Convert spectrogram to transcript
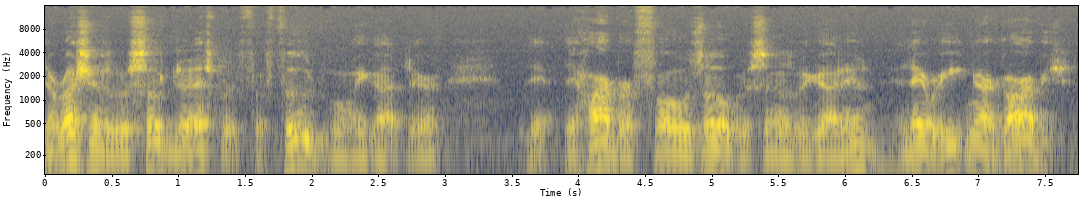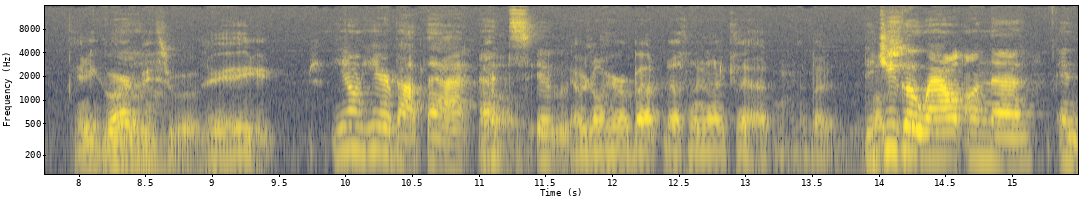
The Russians were so desperate for food when we got there. The, the harbor froze over as soon as we got in, and they were eating our garbage. Any garbage we Wow. threw, they ate it. You don't hear about that. No. It, I don't hear about nothing like that. But Did you go out on the in,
